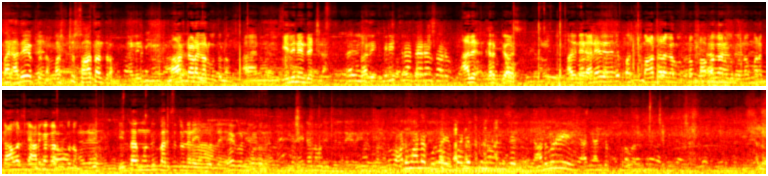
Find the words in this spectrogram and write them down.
మరి అదే చెప్తున్నా ఫస్ట్ స్వాతంత్రం మాట్లాడగలుగుతున్నాం ఇది నేను తెచ్చిన. అదే కరెక్ట్ అది నేను అనేది ఏంటంటే ఫస్ట్ మాట్లాడగలుగుతున్నాం నమ్మగలుగుతున్నాం మనకు కావాల్సిన అడగగలుగుతున్నాం ఇంతకు ముందు పరిస్థితి ఉండే ఊర్లో. హలో.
